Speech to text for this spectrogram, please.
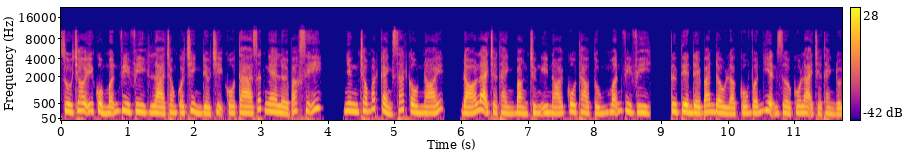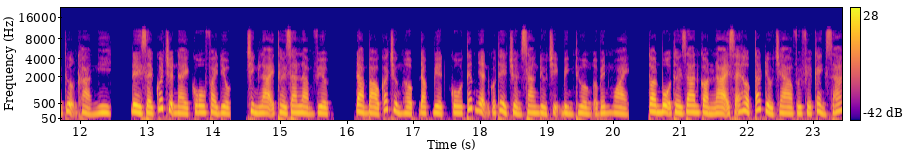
Dù cho ý của mẫn vi vi là trong quá trình điều trị cô ta rất nghe lời bác sĩ, nhưng trong mắt cảnh sát câu nói đó lại trở thành bằng chứng ý nói cô thao túng mẫn vi vi. Từ tiền đề ban đầu là cố vấn hiện giờ cô lại trở thành đối tượng khả nghi. Để giải quyết chuyện này cô phải điều chỉnh lại thời gian làm việc, đảm bảo các trường hợp đặc biệt cô tiếp nhận có thể chuyển sang điều trị bình thường ở bên ngoài. Toàn bộ thời gian còn lại sẽ hợp tác điều tra với phía cảnh sát.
